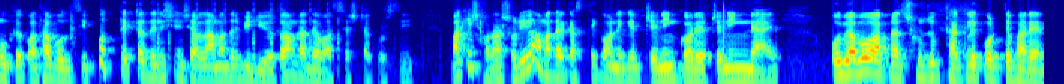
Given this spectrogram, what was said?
মুখে কথা বলছি, প্রত্যেকটা জিনিস ইনশাল্লাহ আমাদের ভিডিওতে আমরা দেওয়ার চেষ্টা করছি। বাকি সরাসরিও আমাদের কাছ থেকে অনেকে ট্রেনিং করে ট্রেনিং নেয়। ওইভাবেও আপনার সুযোগ থাকলে করতে পারেন।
